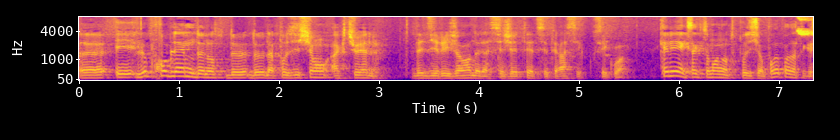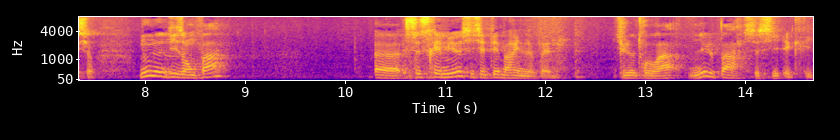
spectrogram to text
Euh, et le problème de, la position actuelle des dirigeants, de la CGT, etc., c'est quoi? Quelle est exactement notre position? Pour répondre à cette question, nous ne disons pas ce serait mieux si c'était Marine Le Pen. Tu ne trouveras nulle part ceci écrit.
